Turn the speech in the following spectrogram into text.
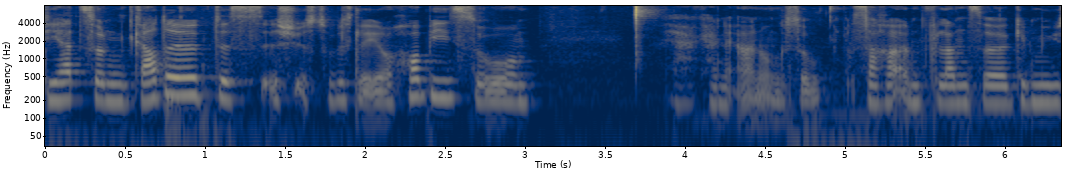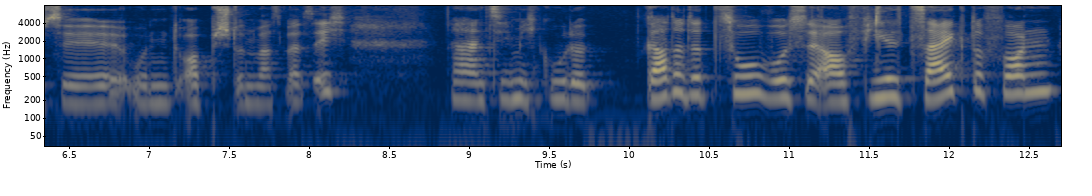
die hat so einen Garde, das ist, ist so ein bisschen ihr Hobby, so, ja, keine Ahnung, so Sachen an Pflanze, Gemüse und Obst und was weiß ich. Da ein ziemlich guter Garde dazu, wo sie auch viel zeigt davon.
